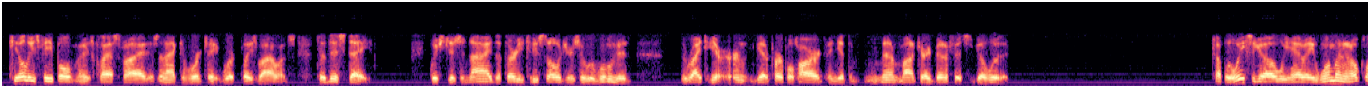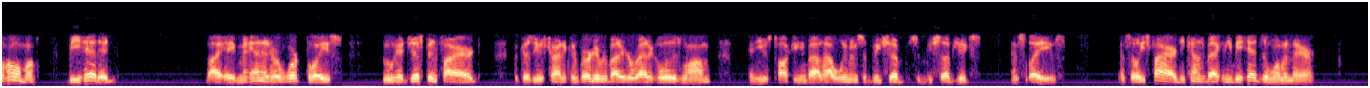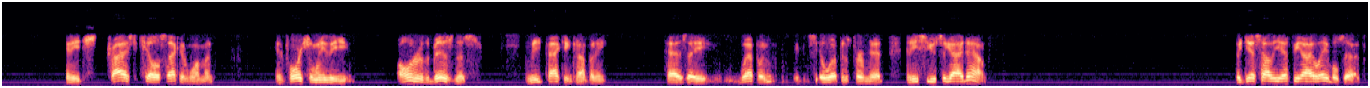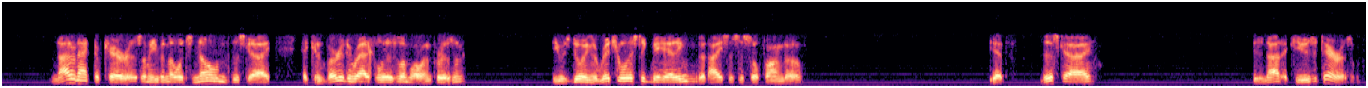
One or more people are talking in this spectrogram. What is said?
killed these people and is classified as an act of workplace violence to this day, which denied the 32 soldiers who were wounded the right to get, earn, get a Purple Heart and get the monetary benefits to go with it. A couple of weeks ago, we have a woman in Oklahoma beheaded by a man at her workplace who had just been fired because he was trying to convert everybody to radical Islam, and he was talking about how women should be, should be subjects and slaves. And so he's fired, and he comes back and he beheads a woman there, and he tries to kill a second woman. Unfortunately, the owner of the business, the meat packing company, has a weapon, a concealed weapons permit, and he shoots the guy down. But guess how the FBI labels that? Not an act of terrorism, even though it's known this guy had converted to radical Islam while in prison. He was doing the ritualistic beheading that ISIS is so fond of. Yet this guy is not accused of terrorism.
